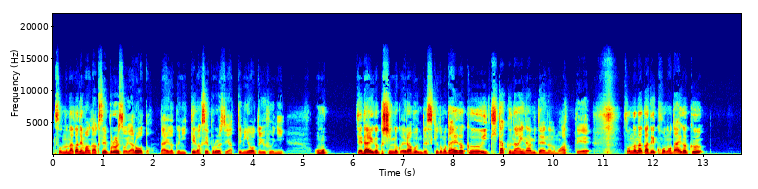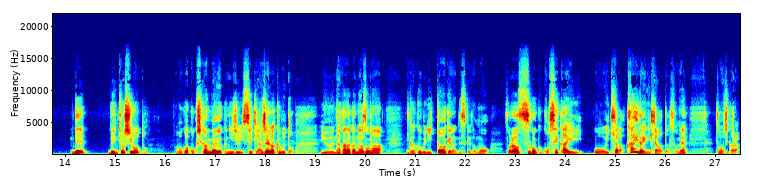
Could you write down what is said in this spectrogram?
そんな中でまあ学生プロレスをやろうと、大学に行って学生プロレスやってみようというふうに思って大学進学を選ぶんですけども、大学行きたくないなみたいなのもあって、そんな中でこの大学で勉強しようと。僕は国士舘大学21世紀アジア学部というなかなか謎な学部に行ったわけなんですけども、それはすごくこう世界を行きたかった。海外に行きたかったんですよね。当時から。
